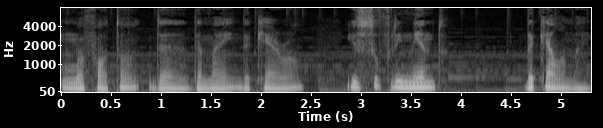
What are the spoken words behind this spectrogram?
uma foto da, da mãe, da Carol, e o sofrimento daquela mãe.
